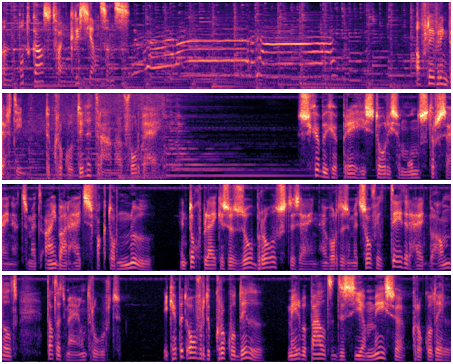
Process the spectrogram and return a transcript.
Een podcast van Chris Janssens. Aflevering 13. De krokodillentranen voorbij. Schubbige prehistorische monsters zijn het, met aaibaarheidsfactor 0. en toch blijken ze zo broos te zijn en worden ze met zoveel tederheid behandeld dat het mij ontroert. Ik heb het over de krokodil, meer bepaald de Siamese krokodil.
